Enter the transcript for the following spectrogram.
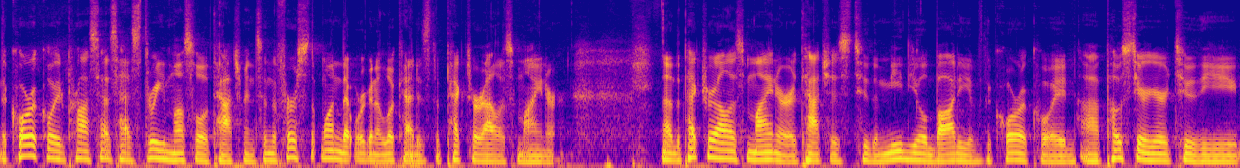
The coracoid process has three muscle attachments, and the first one that we're going to look at is the pectoralis minor. Now, the pectoralis minor attaches to the medial body of the coracoid, uh, posterior to the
